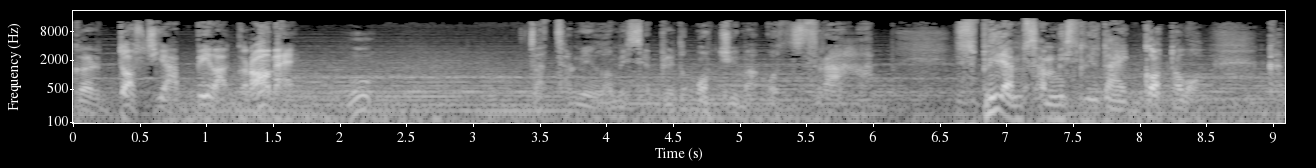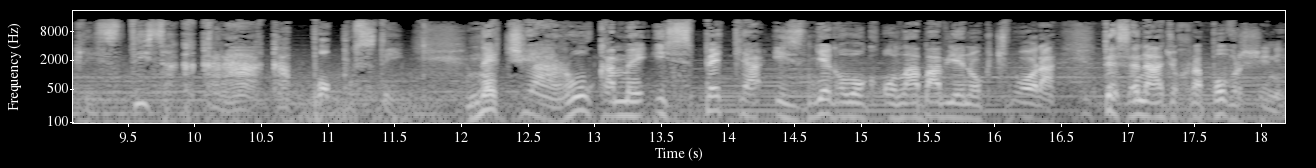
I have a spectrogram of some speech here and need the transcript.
grdosija bila grome! Zacrnilo mi se pred očima od straha. Zbiljam sam mislio da je gotovo. Kad li stisak kraka popusti, nečija ruka me ispetlja iz njegovog olabavljenog čvora, te se nađoh na površini.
